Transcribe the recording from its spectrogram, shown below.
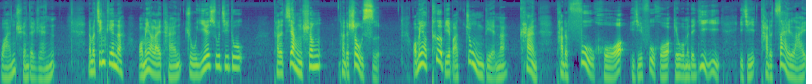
完全的人。那么今天呢，我们要来谈主耶稣基督，他的降生，他的受死。我们要特别把重点呢，看他的复活，以及复活给我们的意义。以及他的再来，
